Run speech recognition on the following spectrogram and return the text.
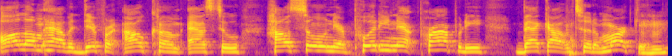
all of them have a different outcome as to how soon they're putting that property back out into the market. Mm-hmm.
